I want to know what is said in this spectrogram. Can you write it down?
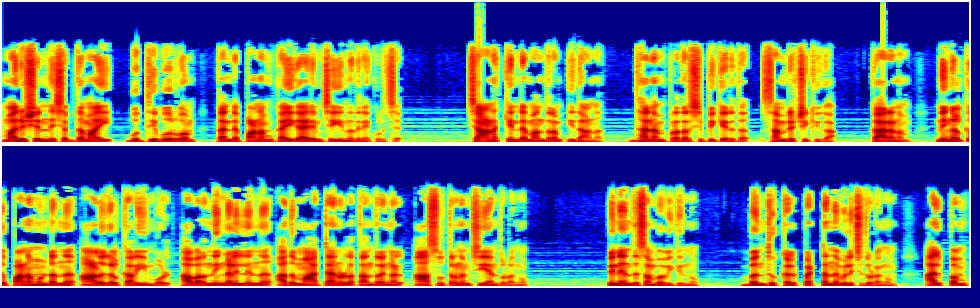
മനുഷ്യൻ നിശബ്ദമായി ബുദ്ധിപൂർവം തന്റെ പണം കൈകാര്യം ചെയ്യുന്നതിനെക്കുറിച്ച്. ചാണക്യന്റെ മന്ത്രം ഇതാണ് ധനം പ്രദർശിപ്പിക്കരുത് സംരക്ഷിക്കുക. കാരണം നിങ്ങൾക്ക് പണമുണ്ടെന്ന് ആളുകൾക്കറിയുമ്പോൾ അവർ നിങ്ങളിൽ നിന്ന് അത് മാറ്റാനുള്ള തന്ത്രങ്ങൾ ആസൂത്രണം ചെയ്യാൻ തുടങ്ങും. പിന്നെന്ത് സംഭവിക്കുന്നു? ബന്ധുക്കൾ പെട്ടെന്ന് വിളിച്ചു തുടങ്ങും അല്പം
